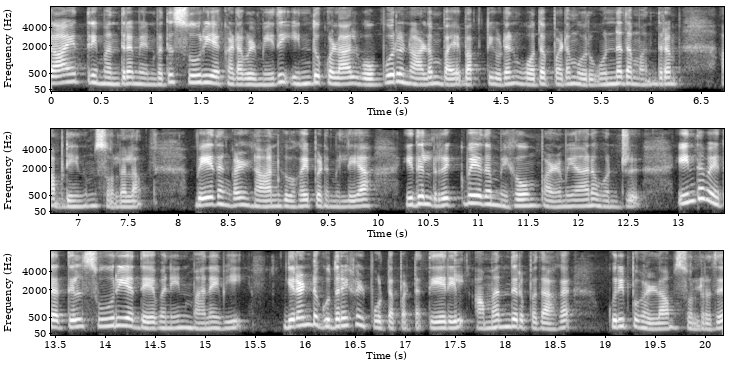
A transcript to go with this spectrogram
காயத்ரி மந்திரம் என்பது சூரிய கடவுள் மீது இந்துக்களால் ஒவ்வொரு நாளும் பயபக்தியுடன் ஓதப்படும் ஒரு உன்னத மந்திரம் அப்படின்னும் சொல்லலாம். வேதங்கள் நான்கு வகைப்படும் இல்லையா? இதில் ரிக்வேதம் மிகவும் பழமையான ஒன்று. இந்த வேதத்தில் சூரிய தேவனின் மனைவி இரண்டு குதிரைகள் பூட்டப்பட்ட தேரில் அமர்ந்திருப்பதாக குறிப்புகள்லாம் சொல்றது.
